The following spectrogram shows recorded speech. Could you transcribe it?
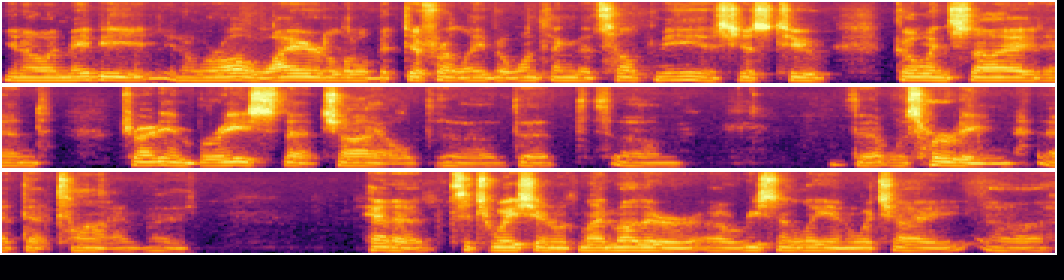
you know and maybe you know we're all wired a little bit differently but one thing that's helped me is just to go inside and try to embrace that child uh, that um, that was hurting at that time i had a situation with my mother uh, recently in which I uh,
